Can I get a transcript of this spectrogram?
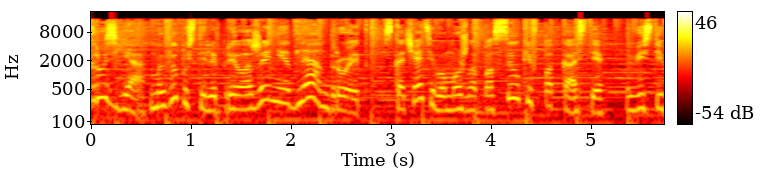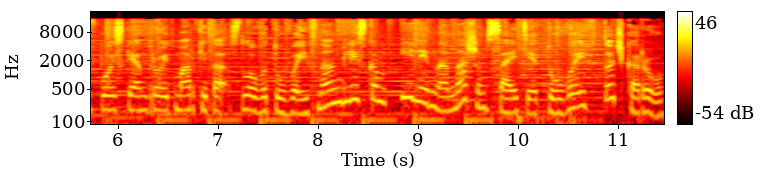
Друзья, мы выпустили приложение для Android. Скачать его можно по ссылке в подкасте, ввести в поиске Android маркета слово TuWave на английском или на нашем сайте tuwave.ru.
